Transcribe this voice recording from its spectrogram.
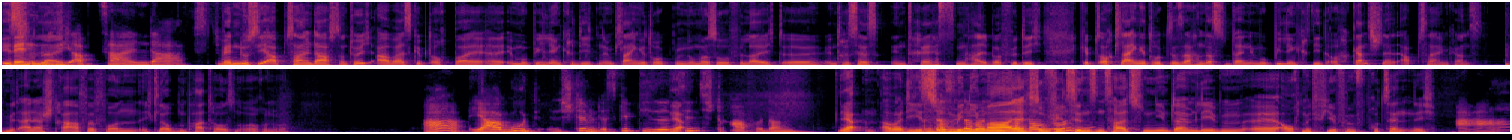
Ist wenn du sie abzahlen darfst. Wenn du sie abzahlen darfst, natürlich. Aber es gibt auch bei äh, Immobilienkrediten im Kleingedruckten, nur mal so vielleicht äh, Interesse, interessenhalber für dich, gibt es auch kleingedruckte Sachen, dass du deinen Immobilienkredit auch ganz schnell abzahlen kannst. Mit einer Strafe von, ich glaube, ein paar tausend Euro nur. Ah, ja, gut, stimmt. Es gibt diese ja. Zinsstrafe dann. Ja, aber die ist so minimal, so viel Zinsen zahlst du nie in deinem Leben, äh, auch mit 4, 5 Prozent nicht. Ah.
